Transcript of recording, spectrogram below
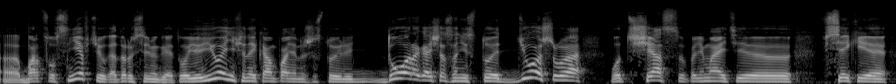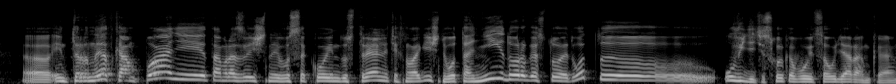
э, борцов с нефтью, которые все время говорят, ой-ой-ой, нефтяные компании раньше стоили дорого, а сейчас они стоят дешево. Вот сейчас, понимаете, э, всякие Э, интернет-компании там различные, высокоиндустриальные, технологичные, вот они дорого стоят. Вот э, увидите, сколько будет Сауди Арамка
